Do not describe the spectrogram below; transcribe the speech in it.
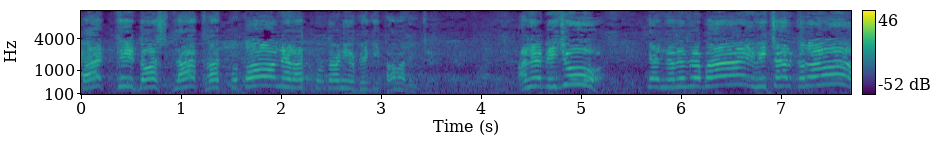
પાંચથી દસ લાખ રાજપૂતો અને રાજપૂતાણીઓ ભેગી થવાની છે. અને બીજું કે નરેન્દ્રભાઈ વિચાર કરો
